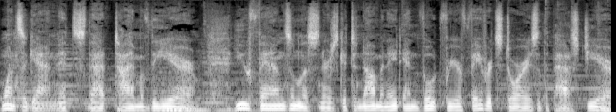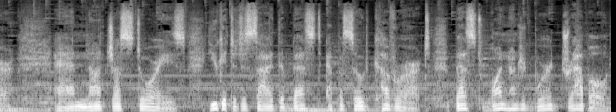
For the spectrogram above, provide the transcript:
Once again, it's that time of the year. You fans and listeners get to nominate and vote for your favorite stories of the past year. And not just stories, you get to decide the best episode cover art, best 100 word drabble,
